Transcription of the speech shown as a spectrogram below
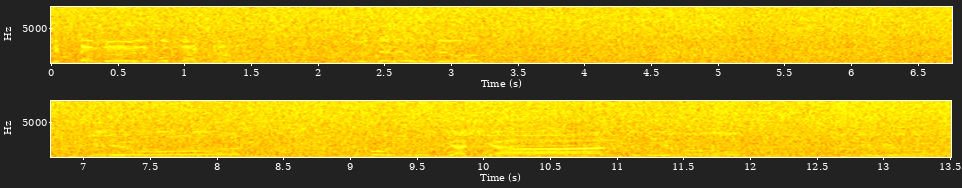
Dipten böyle koş aşağı doğru. Gönderiyorum diyor. Geliyor. Sporcumuz Yaşar gidiyor. Gidiyor.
